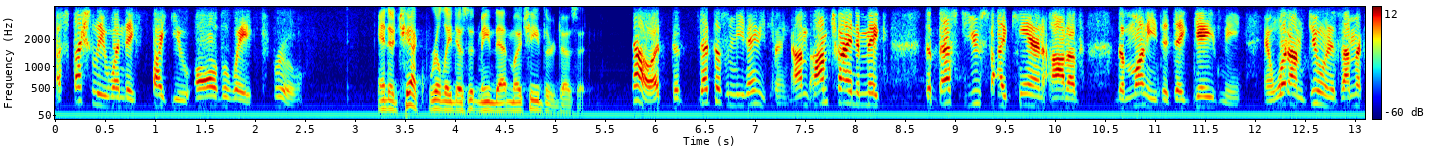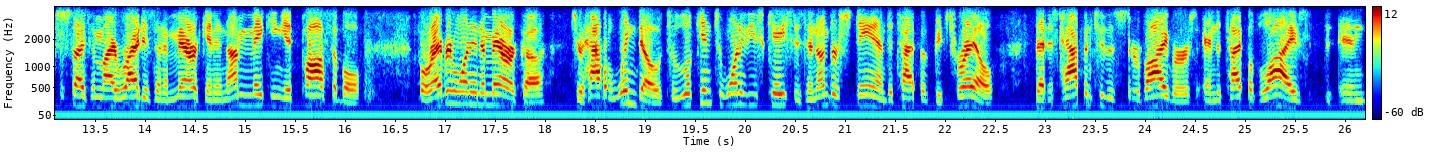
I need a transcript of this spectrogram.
especially when they fight you all the way through. And a check really doesn't mean that much either, does it? No, it, that, that doesn't mean anything. I'm, I'm trying to make the best use I can out of the money that they gave me. And what I'm doing is I'm exercising my right as an American, and I'm making it possible for everyone in America to have a window to look into one of these cases and understand the type of betrayal that has happened to the survivors and the type of lives and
